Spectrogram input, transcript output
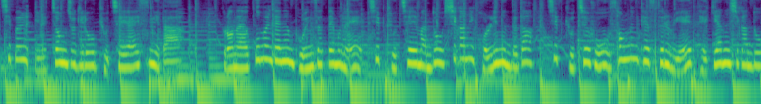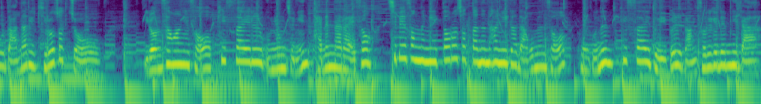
칩을 일정 주기로 교체해야 했습니다. 그러나 꿈을 대는 보잉사 때문에 칩 교체에만도 시간이 걸리는 데다 칩 교체 후 성능 테스트를 위해 대기하는 시간도 나날이 길어졌죠. 이런 상황에서 P4를 운용 중인 다른 나라에서 칩의 성능이 떨어졌다는 항의가 나오면서 공군은 P4 도입을 망설이게 됩니다.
